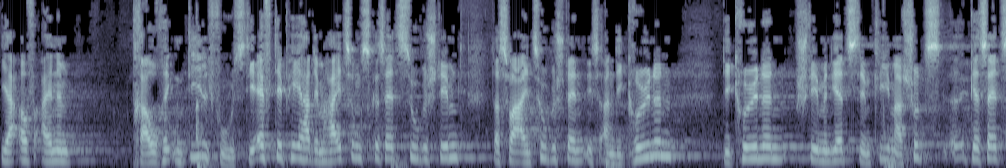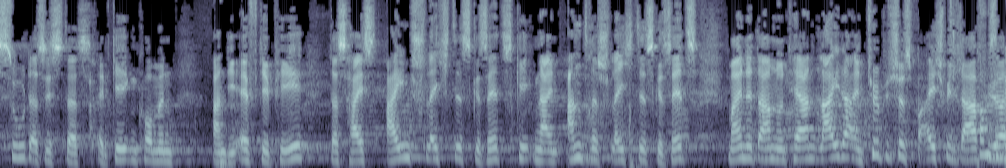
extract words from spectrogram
ja auf einem traurigen Deal fußt. Die FDP hat dem Heizungsgesetz zugestimmt. Das war ein Zugeständnis an die Grünen. Die Grünen stimmen jetzt dem Klimaschutzgesetz zu. Das ist das Entgegenkommen an die FDP. Das heißt, ein schlechtes Gesetz gegen ein anderes schlechtes Gesetz. Meine Damen und Herren, leider ein typisches Beispiel dafür,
